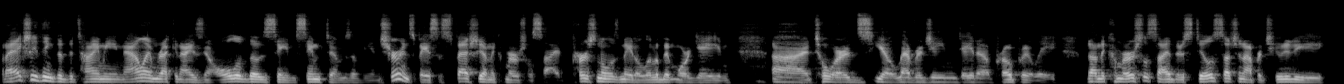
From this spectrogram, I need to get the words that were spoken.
But I actually think that the timing, now I'm recognizing all of those same symptoms of the insurance space, especially on the commercial side. Personal has made a little bit more gain uh, towards, you know, leveraging data appropriately. But on the commercial side, there's still such an opportunity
